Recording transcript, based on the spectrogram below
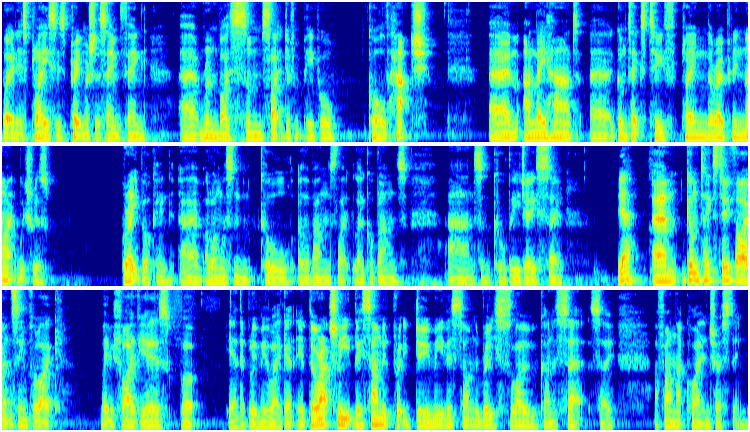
but in its place is pretty much the same thing, uh, run by some slightly different people called Hatch, um, and they had uh, Gun Takes Tooth playing their opening night, which was great booking, um, along with some cool other bands like local bands and some cool DJs. So yeah, um, Gun Takes Tooth I haven't seen for like maybe five years, but yeah, they blew me away again. It, they were actually they sounded pretty doomy this time. They're really slow kind of set, so I found that quite interesting.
